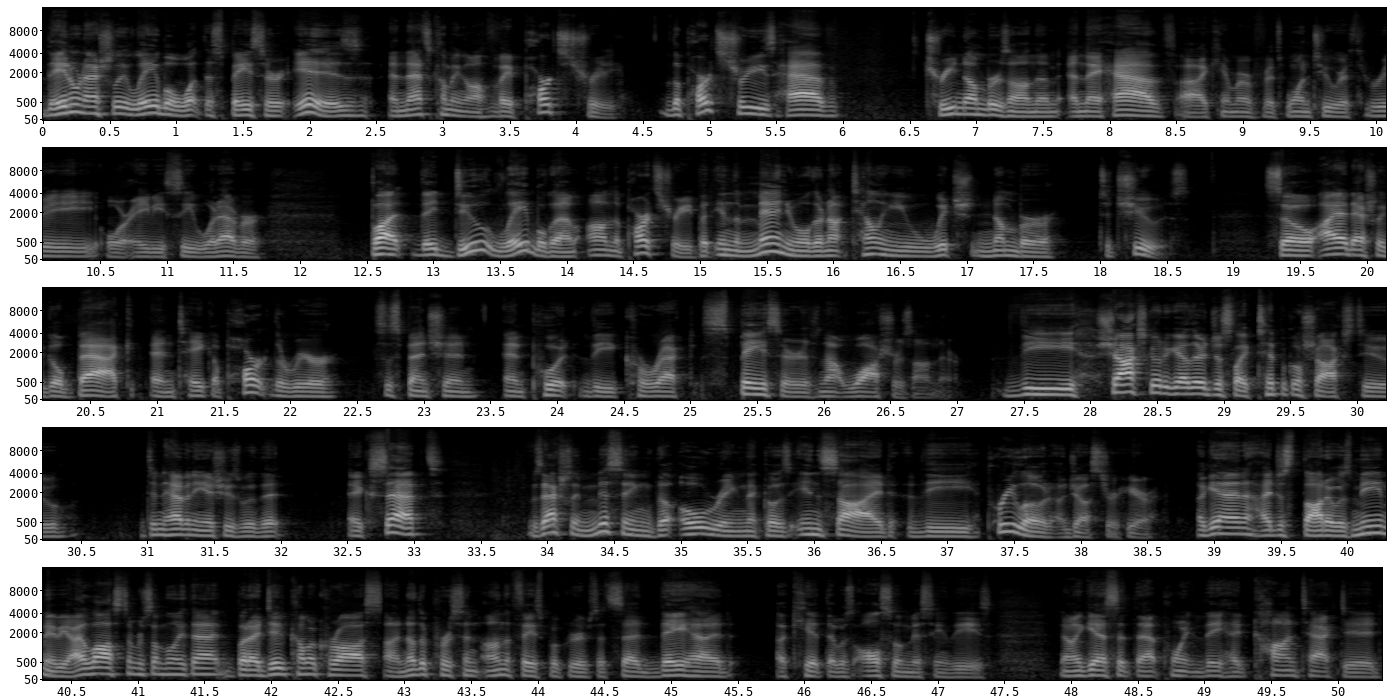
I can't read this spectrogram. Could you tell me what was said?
They don't actually label what the spacer is, and that's coming off of a parts tree. The parts trees have tree numbers on them, and they have, uh, I can't remember if it's one, two, or three, or ABC, whatever, but they do label them on the parts tree, but in the manual, they're not telling you which number to choose. So I had to actually go back and take apart the rear suspension and put the correct spacers, not washers, on there. The shocks go together just like typical shocks do. Didn't have any issues with it, except was actually missing the O-ring that goes inside the preload adjuster here. Again, I just thought it was me, maybe I lost them or something like that, but I did come across another person on the Facebook groups that said they had a kit that was also missing these. Now I guess at that point they had contacted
